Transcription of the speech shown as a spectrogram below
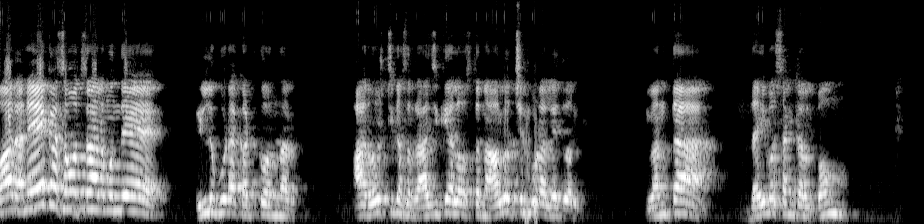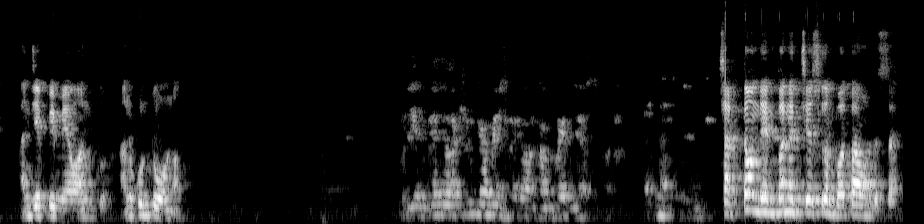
వారు అనేక సంవత్సరాల ముందే ఇల్లు కూడా కట్టుకున్నారు. ఆ రోజుకి అసలు రాజకీయాలు వస్తున్న ఆలోచన కూడా లేదు వారికి. ఇవంతా దైవ సంకల్పం అని చెప్పి మేము అనుకు అనుకుంటూ ఉన్నాం. దీని మీద ఎలక్షన్ కమిషన్ కంప్లైంట్ చేస్తున్నారు చట్టం దేని పని చేసుకొని పోతా ఉంటుంది సార్.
